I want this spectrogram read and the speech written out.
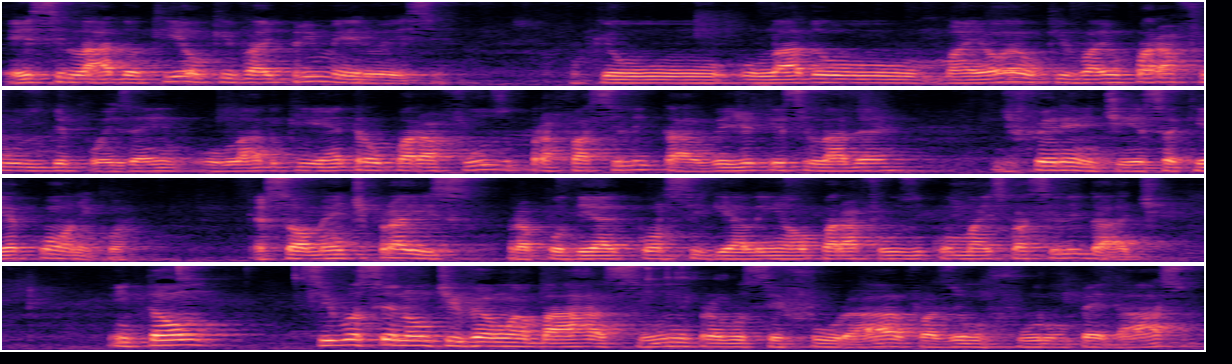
Esse lado aqui é o que vai primeiro, esse. Porque o, o lado maior é o que vai o parafuso depois. É o lado que entra o parafuso para facilitar. Veja que esse lado é diferente. Esse aqui é cônico. É somente para isso. Para poder conseguir alinhar o parafuso com mais facilidade. Então, se você não tiver uma barra assim para você furar, fazer um furo, um pedaço,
